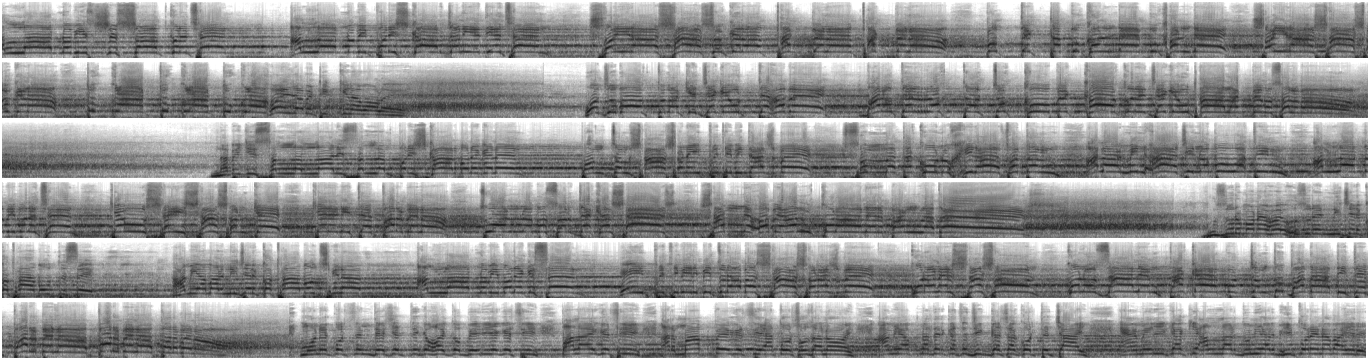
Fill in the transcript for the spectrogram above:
আল্লাহ নবী শিরসাদ করেছেন। আল্লাহ নবী পরিষ্কার জানিয়ে দিয়েছেন সৈরা শাসকেরা থাকবে না থাকবে না। প্রত্যেকটা ভূখণ্ডে ভূখণ্ডে শাসকেরা টুকরা টুকরা টুকরা হয়ে যাবে, ঠিক কিনা বলে ও যুবক, তোমাকে জেগে উঠতে হবে। নবীজি সাল্লাল্লাহু আলাইহি সাল্লাম পরিষ্কার বলে গেলেন, পঞ্চম শাসন এই পৃথিবীতে আসবে। সুম্মা তাকুনু খিলাফাতান আলা মিনহাজি নবুওয়াতিন। আল্লাহ নবী বলেছেন, কেউ সেই শাসনকে কেড়ে নিতে পারবে না। চুয়ান্ন বছর দেখা শেষ, সামনে হবে আল কোরআনের বাংলাদেশ। হুজুর মনে হয় হুজুরের নিচের কথা বলতেছে। আমি আমার নিজের কথা বলছি না। আল্লাহ নবী বলে গেছেন, এই পৃথিবীর ভিতরে আবার শাসন আসবে। কোরআনের শাসন কোন জালেম তাকে পর্যন্ত বাধা দিতে পারবে না পারবে না পারবে না। মনে করছেন দেশের থেকে হয়তো বেরিয়ে গেছি পালায় গেছি আর মাপ পেয়ে গেছি, এত সোজা নয়। আমি আপনাদের কাছে জিজ্ঞাসা করতে চাই, আমেরিকা কি আল্লাহর দুনিয়ার ভিতরে না বাহিরে?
